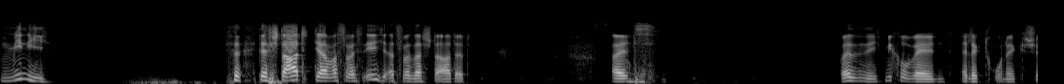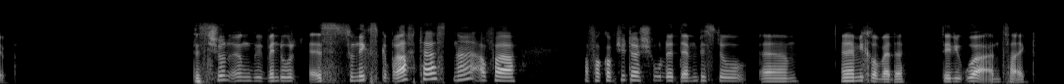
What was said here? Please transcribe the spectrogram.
ein Mini. Der startet ja, was weiß ich, als was er startet. Als, weiß ich nicht, Mikrowellen-Elektronik-Chip. Das ist schon irgendwie, wenn du es zu nichts gebracht hast, ne, auf der, auf der Computerschule, dann bist du ähm, in der Mikrowelle, die die Uhr anzeigt.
